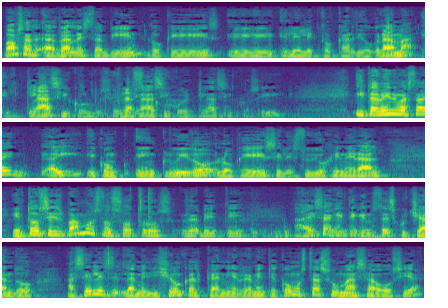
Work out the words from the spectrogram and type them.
Vamos a, a darles también lo que es eh, el electrocardiograma, el clásico, Lucio, el Clásico. el clásico, ¿sí? Y también va a estar ahí eh, incluido lo que es el estudio general. Entonces vamos nosotros realmente a esa gente que nos está escuchando, a hacerles la medición calcánea realmente, cómo está su masa ósea,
